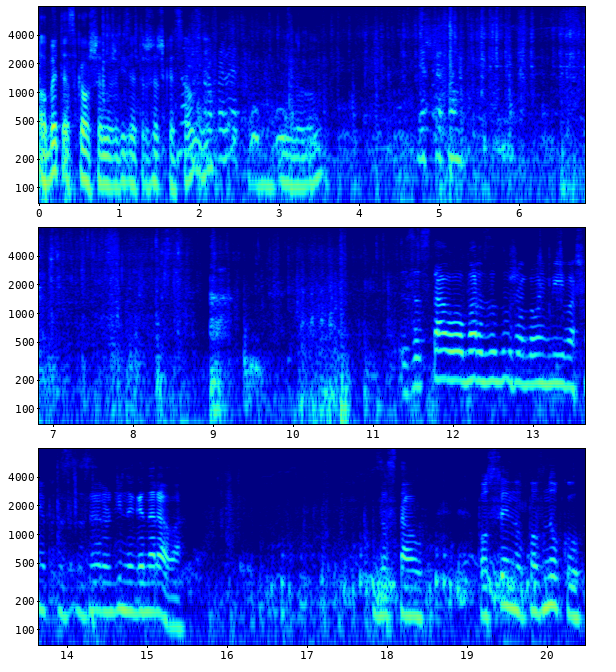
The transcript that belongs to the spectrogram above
Obyte z koszem już widzę troszeczkę No są, i nie? trochę lepiej. No. Jeszcze są. Zostało bardzo dużo gołębi właśnie z, z rodziny generała. Został po synu, po wnuku,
